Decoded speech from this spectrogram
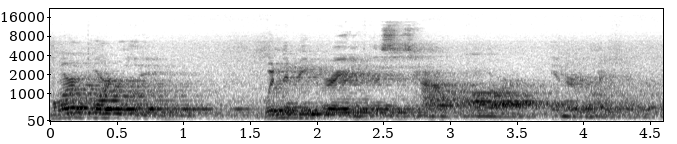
More importantly, wouldn't it be great if this is how our inner life worked?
